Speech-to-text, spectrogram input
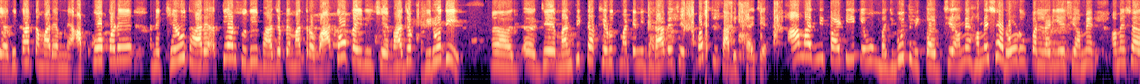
એ અધિકાર તમારે અમને આપવો પડે અને ખેડૂત હારે અત્યાર સુધી ભાજપે માત્ર વાતો કરી છે. ભાજપ વિરોધી જે માનસિકતા ખેડૂત માટેની ધરાવે છે સ્પષ્ટ સાબિત થાય છે. આમ આદમી પાર્ટી એક એવો મજબૂત વિકલ્પ છે. અમે હંમેશા રોડ ઉપર લડીએ છીએ. અમે હંમેશા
